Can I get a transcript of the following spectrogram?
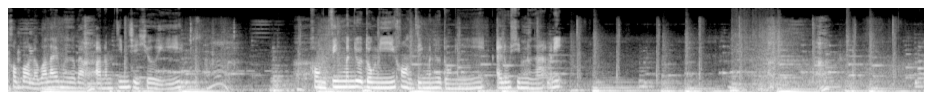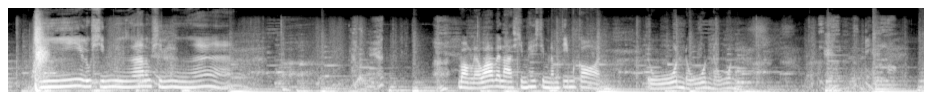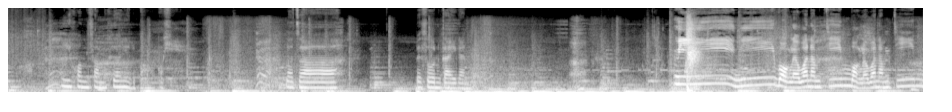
เขาบอกแล้วว่าไล่มือแบบเอาน้ำจิ้มเฉยๆ ของจริงมันอยู่ตรงนี้ ของจริงมันอยู่ตรงนี้ ไอ้ลูกชิ้นเนื้อมานี่นี่ลูกชิ้นเนื้อ ลูกชิ้นเนื้อ บอกแล้วว่าเวลาชิมให้ชิมน้ำจิ้มก่อน โดน โดน โดน มีคนซ้ำเครื่องอยู่หรือเปล่าโอเค เราจะไปโซนไกลกัน นี่นี่บอกแล้วว่าน้ำจิ้ม บอกแล้วว่าน้ำจิ้ม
